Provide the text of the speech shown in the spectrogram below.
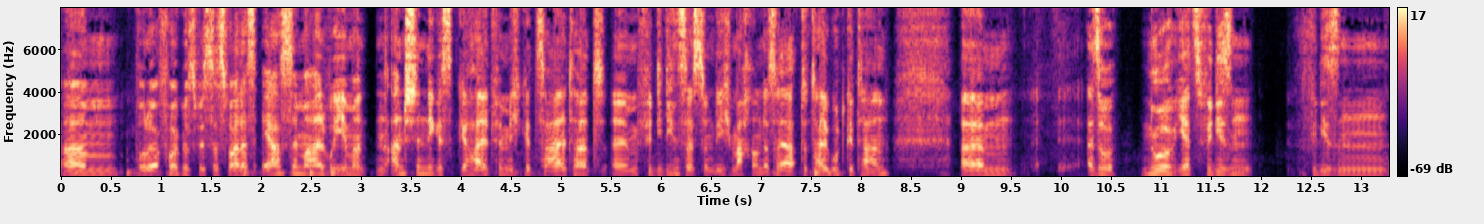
ähm, wo du erfolglos bist. Das war das erste Mal, wo jemand ein anständiges Gehalt für mich gezahlt hat, ähm, für die Dienstleistung, die ich mache. Und das hat Ja. total gut getan. Ähm, also nur jetzt für diesen, für diesen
